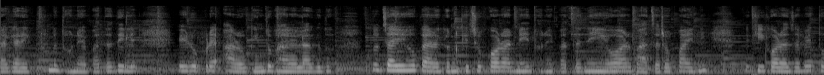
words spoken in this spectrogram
লাগে। আর একটু না ধনে পাতা দিলে এর উপরে আরও কিন্তু ভালো লাগতো। তো যাই হোক, আর এখন কিছু করার নেই, ধনে পাতা নেইও আর বাজারও পাইনি তো কী করা যাবে? তো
